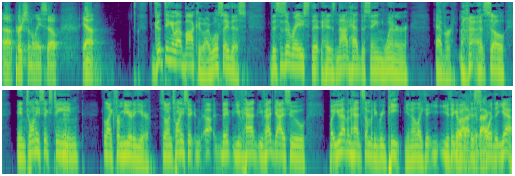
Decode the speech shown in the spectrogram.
uh, personally. So, yeah. Good thing about Baku, I will say this: this is a race that has not had the same winner ever. so, in 2016, like from year to year. So in 26, uh, you've had you've had guys who, but you haven't had somebody repeat. You know, like you, you think Go about this sport that yeah.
